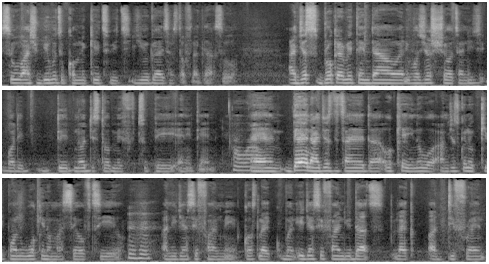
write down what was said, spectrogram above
so I should be able to communicate with you guys and stuff like that. So I just broke everything down, and it was just short, and it, but it did not disturb me f- to pay anything. Oh wow. And then I just decided that okay, you know what, I'm just gonna keep on working on myself till Mhm. an agency find me. Cause like when agency find you, that's like a different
